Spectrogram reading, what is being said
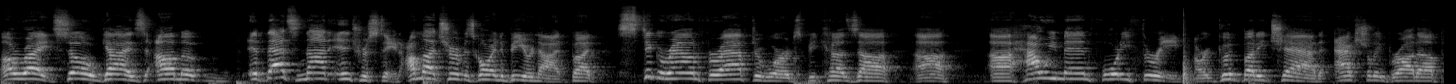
All right, so guys, I'm uh, if that's not interesting, I'm not sure if it's going to be or not, but stick around for afterwards because uh, uh, uh, Howie Man 43, our good buddy Chad, actually brought up.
